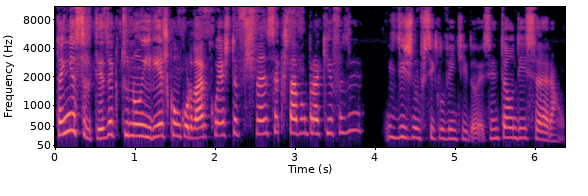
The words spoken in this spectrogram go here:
Tenho a certeza que tu não irias concordar com esta festança que estavam para aqui a fazer. E diz no versículo 22: Então disse a Arão:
